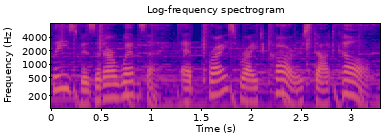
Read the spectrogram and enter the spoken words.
Please visit our website at pricerightcars.com.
